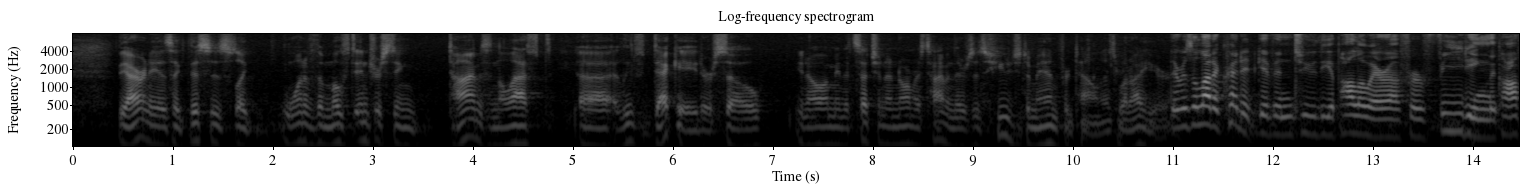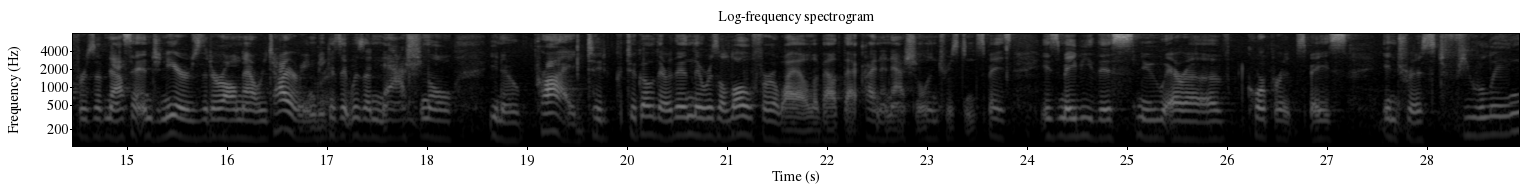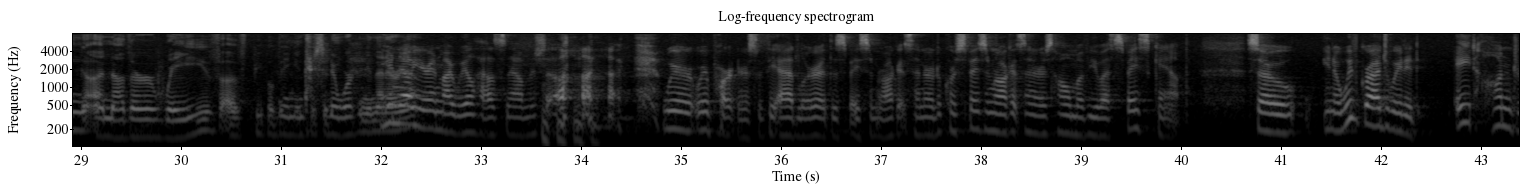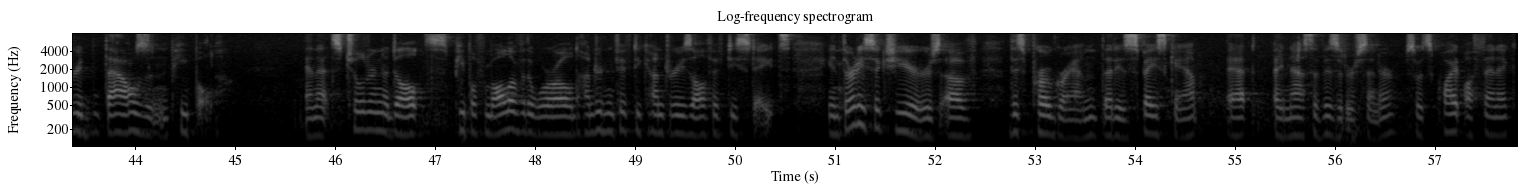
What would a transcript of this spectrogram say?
the irony is like this is like one of the most interesting times in the last uh, at least decade or so you know, I mean, it's such an enormous time, and there's this huge demand for talent, is what I hear. There was a lot of credit given to the Apollo era for feeding the coffers of NASA engineers that are all now retiring because it was a national, you know, pride to, to go there. Then there was a lull for a while about that kind of national interest in space. Is maybe this new era of corporate space interest fueling another wave of people being interested in working in that You area? know you're in my wheelhouse now, Michelle. Mm-hmm. we're, we're partners with the Adler at the Space and Rocket Center. And of course, Space and Rocket Center is home of U.S. Space Camp. So, you know, we've graduated 800,000 people. And that's children, adults, people from all over the world, 150 countries, all 50 states, in 36 years of this program that is Space Camp at a NASA Visitor Center. So it's quite authentic.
